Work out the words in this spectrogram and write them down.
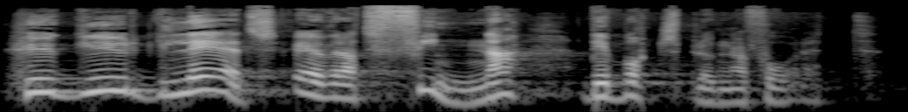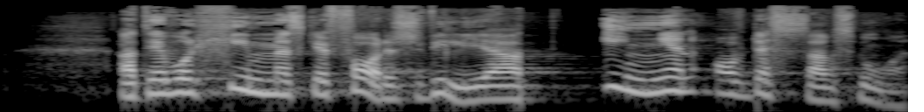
Hur Gud gläds över att finna det bortsprungna fåret. Att det är vår himmelske faders vilja att ingen av dessa små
